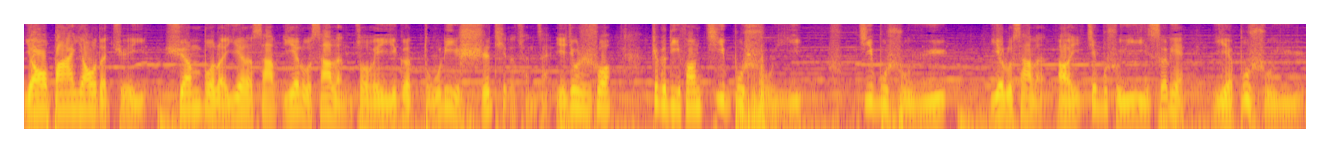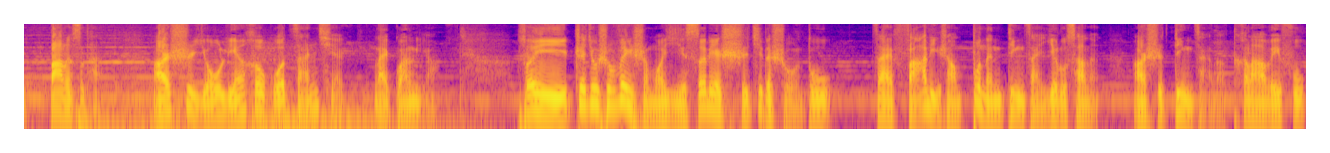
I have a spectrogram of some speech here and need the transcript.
幺八幺”的决议，宣布了耶路撒耶路撒冷作为一个独立实体的存在。也就是说，这个地方既不属于，既不属于耶路撒冷啊，既不属于以色列，也不属于巴勒斯坦，而是由联合国暂且来管理啊。所以，这就是为什么以色列实际的首都在法理上不能定在耶路撒冷。而是定在了特拉维夫，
